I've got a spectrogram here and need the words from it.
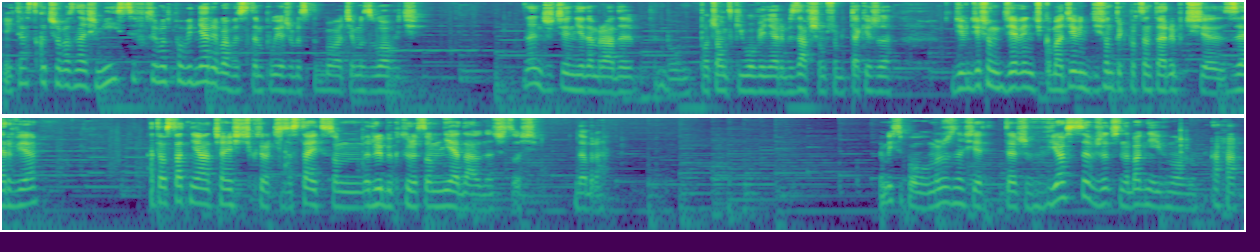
I teraz tylko trzeba znaleźć miejsce, w którym odpowiednia ryba występuje, żeby spróbować ją złowić. Znając życie nie dam rady, bo początki łowienia ryby zawsze muszą być takie, że 99,9% ryb ci się zerwie. A ta ostatnia część, która ci zostaje, to są ryby, które są niejadalne czy coś. Dobra. To miejsce połowu może znaleźć się też w wiosce, w rzece, na bagnie i w morzu. Aha.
